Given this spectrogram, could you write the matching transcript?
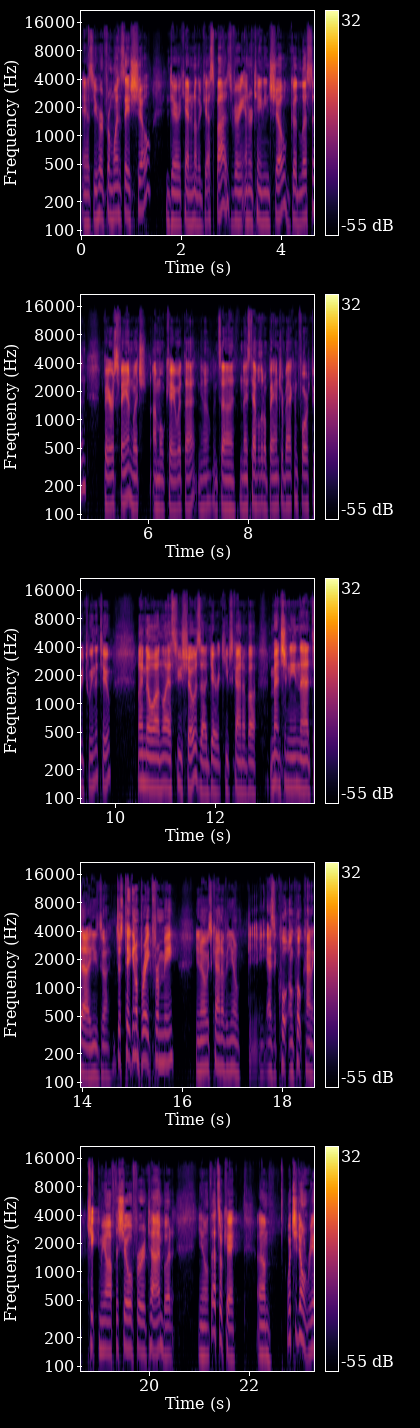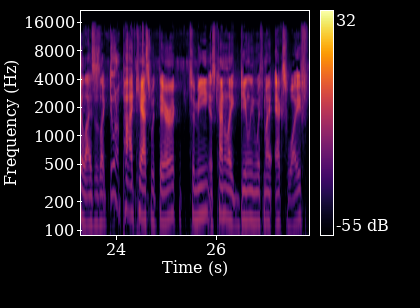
as you heard from Wednesday's show, Derek had another guest spot. It's a very entertaining show, good listen. Bears fan, which I'm okay with that. You know, it's uh, nice to have a little banter back and forth between the two. I know on the last few shows, uh, Derek keeps kind of uh, mentioning that uh, he's uh, just taking a break from me. You know, he's kind of, you know, as a quote unquote, kind of kicked me off the show for a time, but, you know, that's okay. Um, what you don't realize is like doing a podcast with Derek to me is kind of like dealing with my ex-wife,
